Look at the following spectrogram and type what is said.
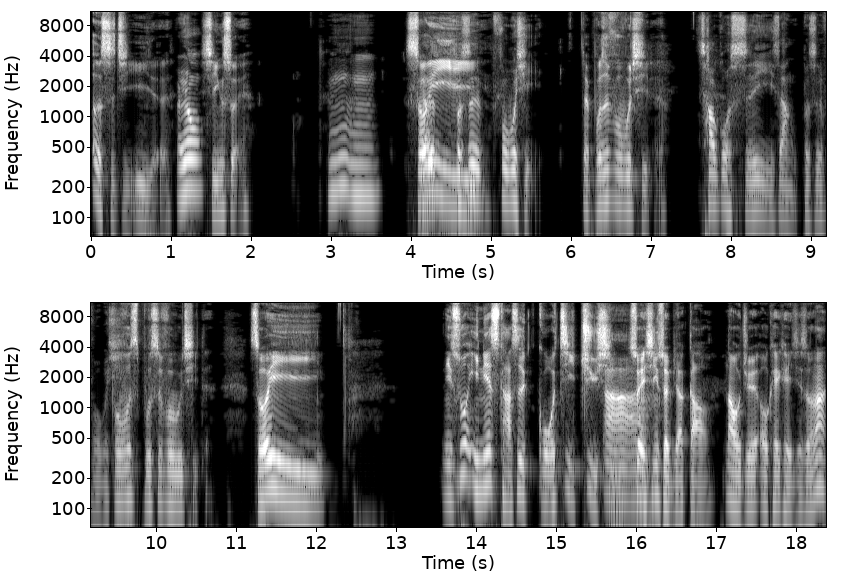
二十几亿的哎呦薪水。嗯嗯，所以不是付不起，对，不是付不起的，超过十亿以上不是付不起，不是不是付不起的。所以你说 Iniesta 是国际巨星，啊、所以薪水比较高，那我觉得 OK 可以接受。那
